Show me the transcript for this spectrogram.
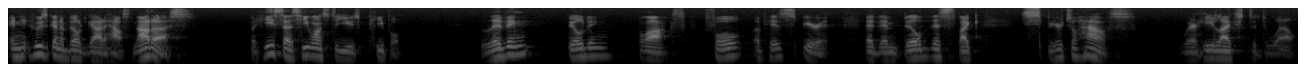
And who's going to build God a house? Not us. But he says he wants to use people, living, building blocks full of his spirit that then build this like spiritual house where he likes to dwell.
